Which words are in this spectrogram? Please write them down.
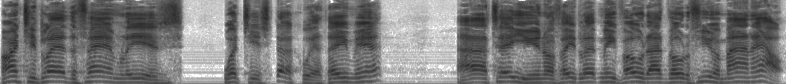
Aren't you glad the family is what you're stuck with? Amen. I tell you, you know, if they'd let me vote, I'd vote a few of mine out.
